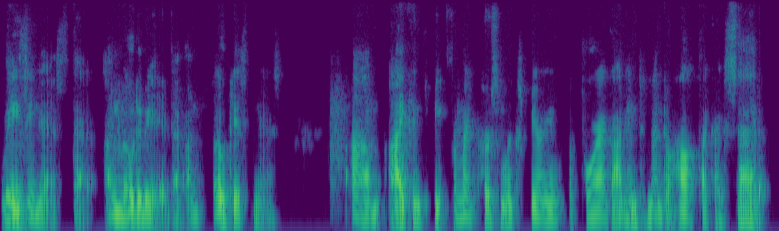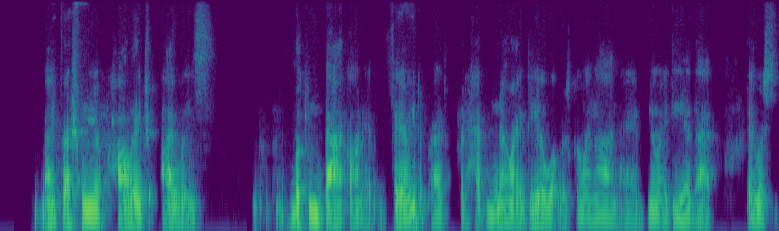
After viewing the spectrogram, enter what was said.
laziness, that unmotivated, that unfocusedness. Um, I can speak from my personal experience before I got into mental health. Like I said, my freshman year of college, I was looking back on it very depressed, but had no idea what was going on. I had no idea that there was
